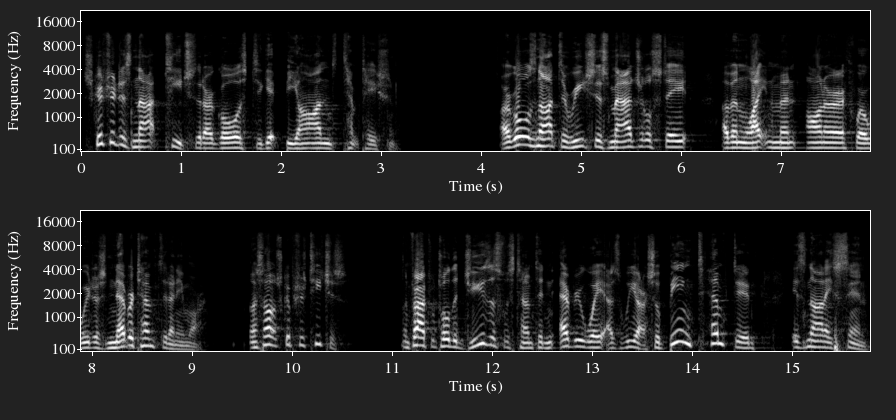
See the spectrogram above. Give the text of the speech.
Scripture does not teach that our goal is to get beyond temptation. Our goal is not to reach this magical state of enlightenment on earth where we're just never tempted anymore. That's not what Scripture teaches. In fact, we're told that Jesus was tempted in every way as we are. So being tempted is not a sin.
